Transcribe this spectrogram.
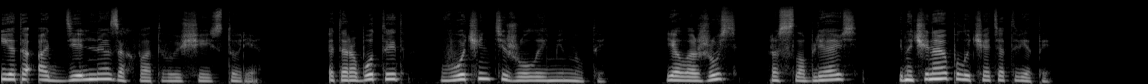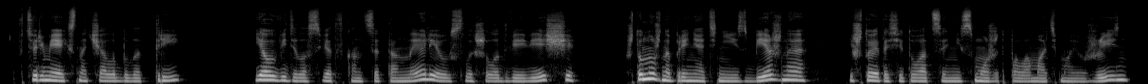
и это отдельная захватывающая история. Это работает в очень тяжелые минуты. Я ложусь, расслабляюсь и начинаю получать ответы. В тюрьме их сначала было три. Я увидела свет в конце тоннеля и услышала две вещи, что нужно принять неизбежное и что эта ситуация не сможет поломать мою жизнь.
